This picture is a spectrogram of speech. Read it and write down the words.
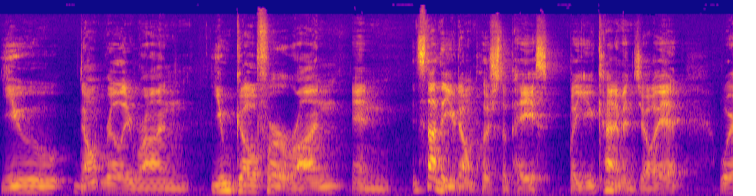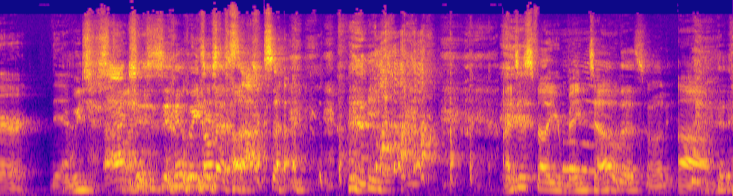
you don't really run. You go for a run, and it's not that you don't push the pace, but you kind of enjoy it. Where Yeah, we just, I just we, just have socks on. I just felt your big toe. That's funny. Um,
